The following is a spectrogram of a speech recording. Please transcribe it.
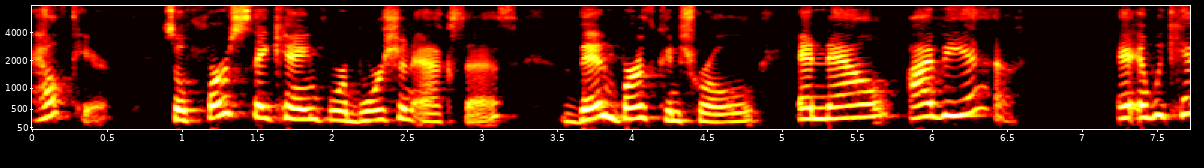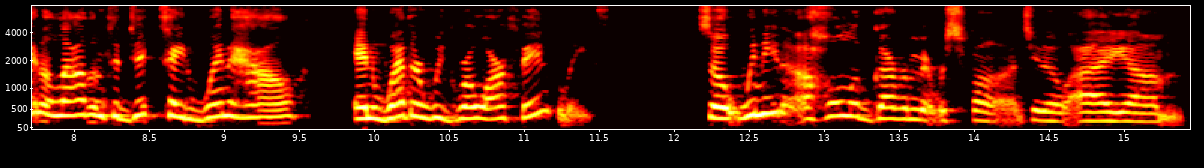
health care. So, first they came for abortion access, then birth control, and now IVF. And we can't allow them to dictate when, how, and whether we grow our families. So we need a whole of government response. You know, I um,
